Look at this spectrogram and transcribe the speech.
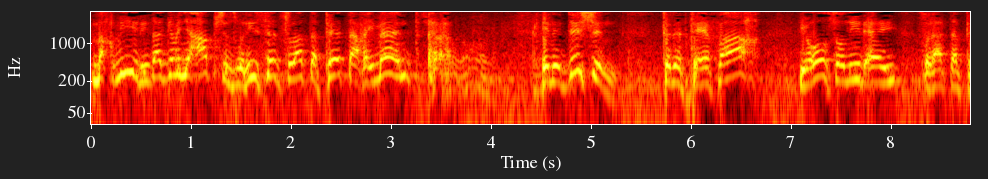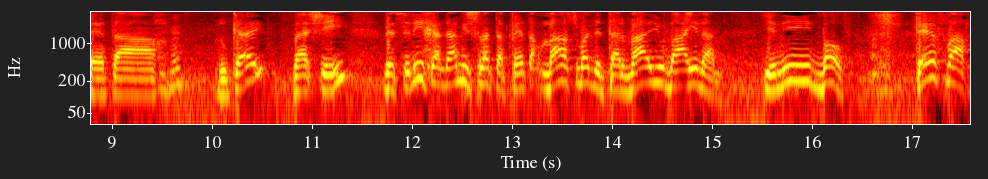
mahmir, he's not giving you options. When he said surat petach, he meant, in addition to the tefach, you also need a surat petach. Okay? Rashi, וסריחא נמי סורת הפתח, משמע דתרוויו בעינן. You need both. טפח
